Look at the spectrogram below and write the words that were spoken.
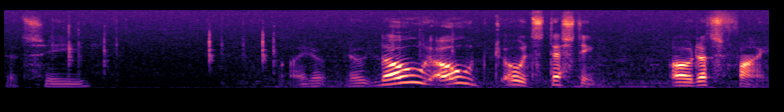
Let's see. I don't know. No, oh, oh, it's testing. Oh, that's fine.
